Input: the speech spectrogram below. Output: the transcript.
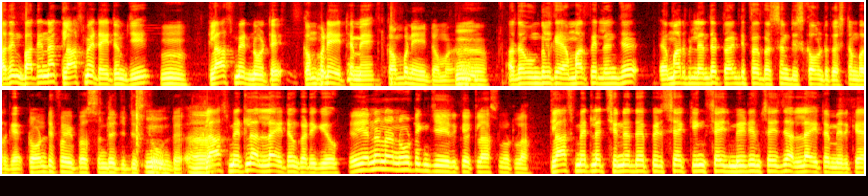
அதுங்க பாத்தீங்கன்னா Classmate item ji. Classmate note company ஐட்டமே கம்பெனி ஐட்டம் அது உங்களுக்கு எம்ஆர்பில இருந்து எம்ஆர்பில இருந்து டுவெண்ட்டி ஃபைவ் பர்சன்ட் டிஸ்கவுண்ட் கஸ்டமருக்கு டுவெண்ட்டி ஃபைவ் பர்சன்டேஜ் டிஸ்கவுண்ட் கிளாஸ்மேட்ல எல்லா ஐட்டம் கிடைக்கும். என்னென்ன நோட்டுங்க ஜி இருக்கு கிளாஸ் நோட்ல கிளாஸ்மேட்ல சின்னது பெருசு கிங் சைஸ் மீடியம் சைஸ் எல்லா ஐட்டம் இருக்கு.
